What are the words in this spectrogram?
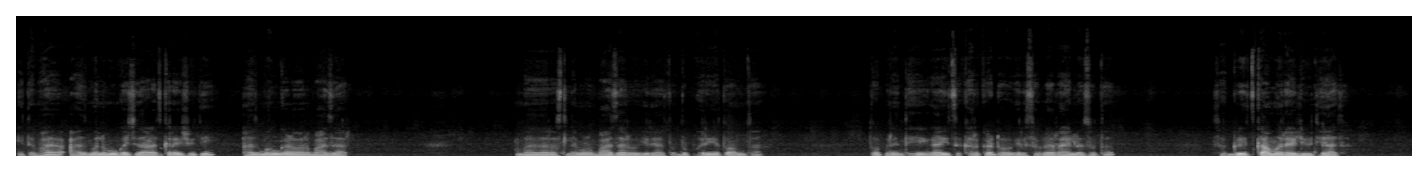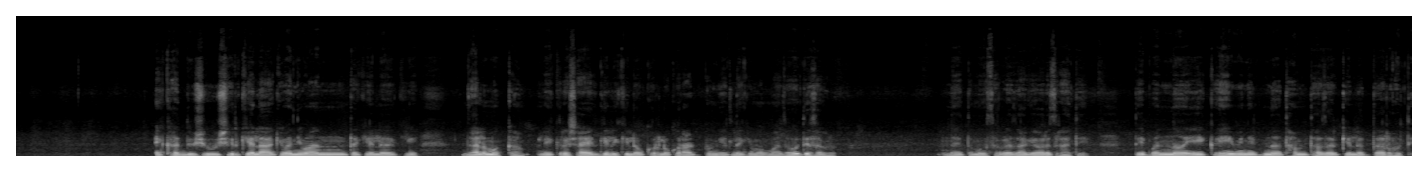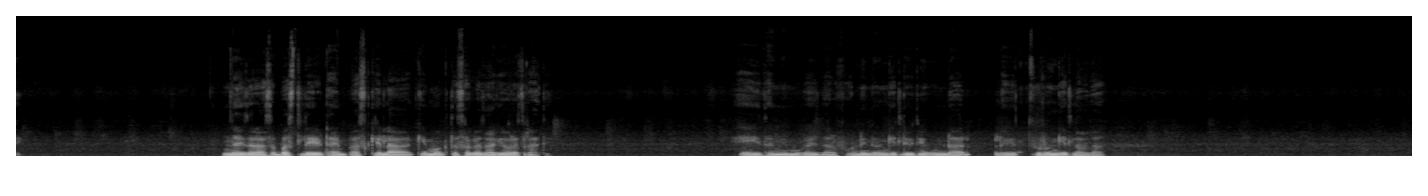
इथं भा आज मला मुगाची डाळच करायची होती. आज मंगळवार बाजार. बाजार असल्यामुळं बाजार वगैरे आता दुपारी येतो आमचा. तोपर्यंत हे गाईचं खरकट वगैरे सगळं राहिलंच होतं. सगळीच कामं राहिली होती आज. एखाद दिवशी उशीर केला किंवा निवांत केलं की झालं मग काम. लेकरं शाळेत गेली की लवकर लवकर आटपून घेतलं की मग माझं होते सगळं. नाही तर मग सगळं जागेवरच राहते. ते पण न एकही मिनिट न थांबता जर केलं तर होते. नाही जर असं बसले टाईमपास केला की मग तर सगळं जागेवरच राहते. हे इथं मी मुगाची डाळ फोडणी देऊन घेतली होती उंडाल. लगेच चुरून घेतला होता.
